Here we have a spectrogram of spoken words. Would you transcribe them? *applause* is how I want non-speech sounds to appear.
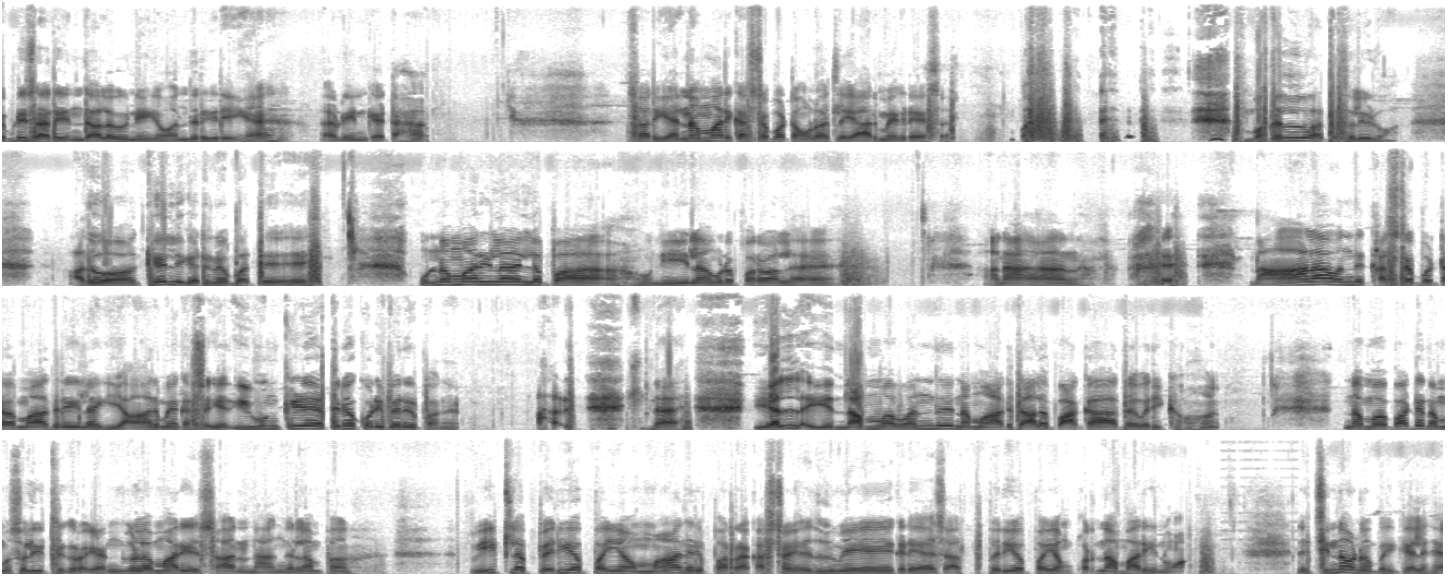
எப்படி சார் இந்த அளவு நீங்கள் வந்திருக்கிறீங்க அப்படின்னு கேட்டால் சார் என்ன மாதிரி கஷ்டப்பட்ட உலகத்தில் யாருமே கிடையாது சார். முதல் வார்த்தை சொல்லிவிடுவான் அதுவும் கேள்வி கேட்டனே பார்த்து உன்ன மாதிரிலாம் இல்லைப்பா நீலாம் கூட பரவாயில்ல. ஆனால் நானாக வந்து கஷ்டப்பட்ட மாதிரிலாம் யாருமே கஷ்டம் இவங்க கீழே எத்தனையோ கோடி பேர் இருப்பாங்க. என்ன? எல் நம்ம வந்து நம்ம அடுத்த ஆளை பார்க்காத வரைக்கும் நம்ம பாட்டு நம்ம சொல்லிகிட்ருக்குறோம் இருக்கிறோம். எங்களை மாதிரி சார் நாங்கள்லாம் இப்போ வீட்டில் பெரிய பையன் மாதிரி படுற கஷ்டம் எதுவுமே கிடையாது சார். பெரிய பையன் பிறந்தா மாறினுவான் இந்த சின்னவனை போய் கேளுங்க.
